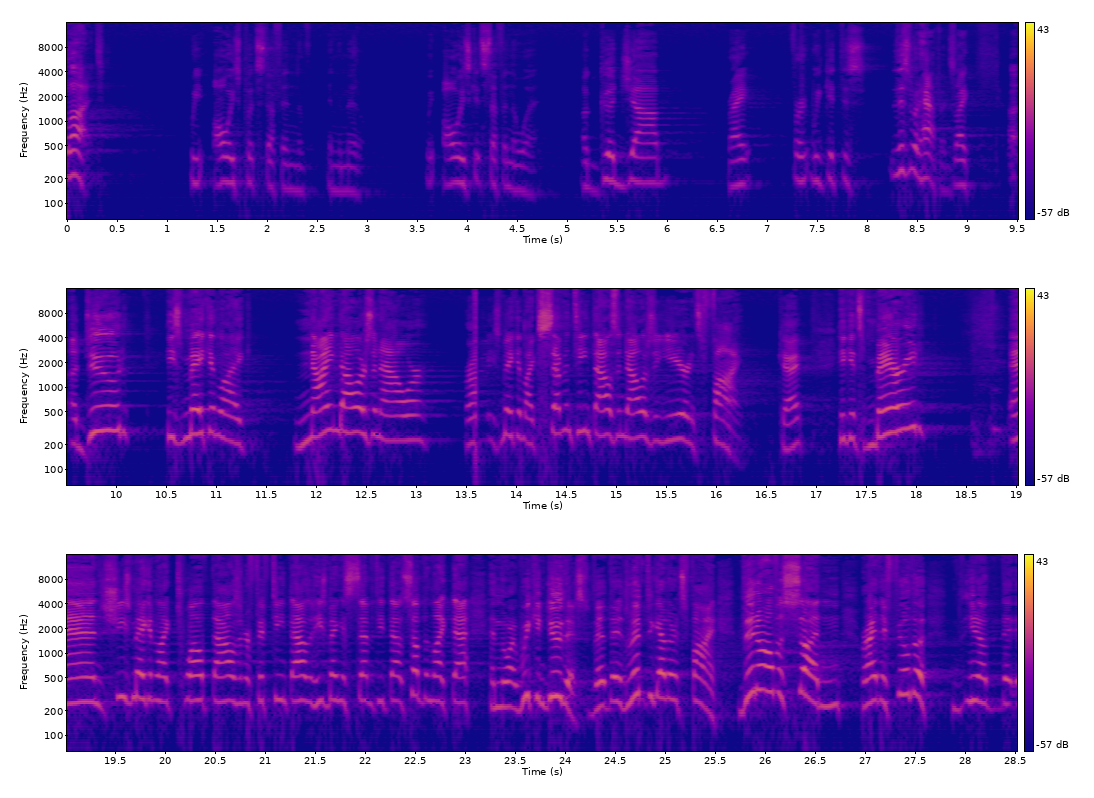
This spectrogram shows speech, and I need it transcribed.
But we always put stuff in the, in the middle. We always get stuff in the way. A good job, right? For, we get this. This is what happens. Like a, a dude, he's making like $9 an hour, right? He's making like $17,000 a year and it's fine, okay? He gets married and she's making like 12,000 or 15,000. He's making 17,000, something like that. And they're like, we can do this. They, they, live together, it's fine. Then all of a sudden, right, they feel the, you know, they,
